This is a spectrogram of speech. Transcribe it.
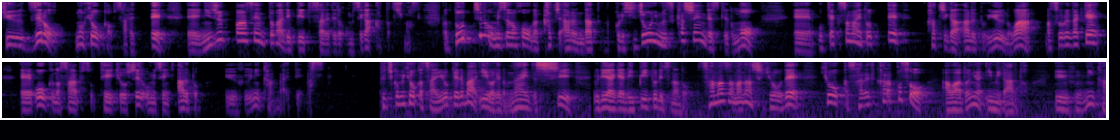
90の評価をされて、20%がリピートされているお店があったとします。どっちのお店の方が価値あるんだこれ非常に難しいんですけども、お客様にとって価値があるというのは、それだけ多くのサービスを提供しているお店にあるというふうに考えています。口コミ評価さえ良ければいいわけでもないですし、売上やリピート率など様々な指標で評価されるからこそアワードには意味があるというふうに考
